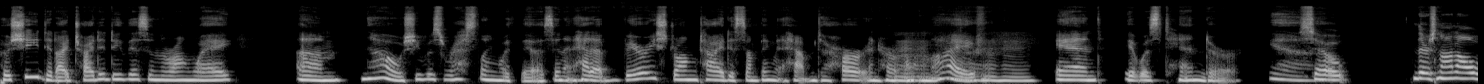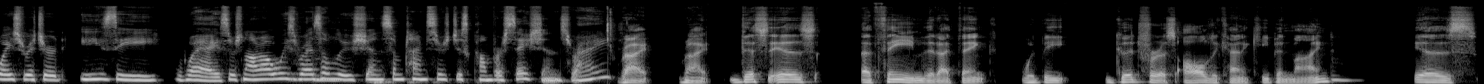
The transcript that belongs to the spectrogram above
pushy? Did I try to do this in the wrong way? Um, no, she was wrestling with this, and it had a very strong tie to something that happened to her in her own Mm. life, Mhm. and it was tender. yeah. So there's not always, Richard, easy ways. There's not always Mhm. resolution. Sometimes there's just conversations, right? Right, right. This is a theme that I think would be good for us all to kind of keep in mind Mhm. is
